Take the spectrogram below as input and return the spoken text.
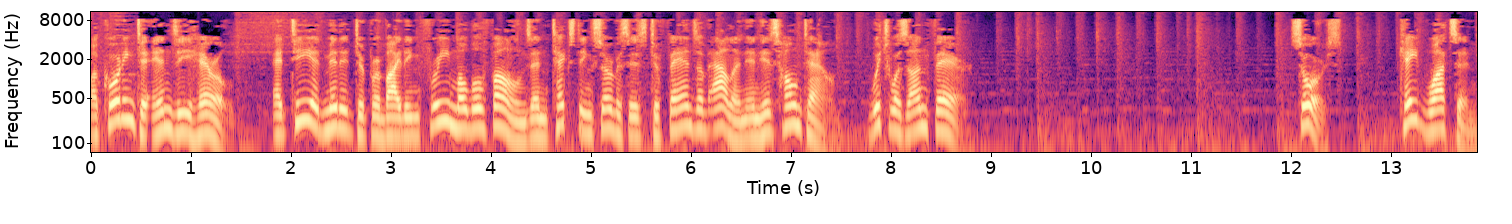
According to NZ Herald, AT admitted to providing free mobile phones and texting services to fans of Allen in his hometown, which was unfair. Source. Kate Watson,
